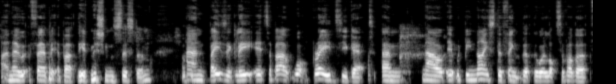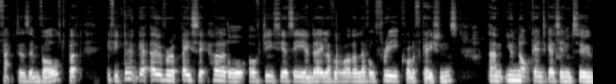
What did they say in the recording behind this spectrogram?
I know a fair bit about the admissions system, and basically it's about what grades you get. Um, now, it would be nice to think that there were lots of other factors involved, but if you don't get over a basic hurdle of GCSE and A level or other level three qualifications, um, you're not going to get into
